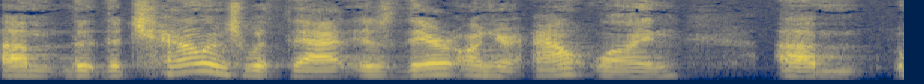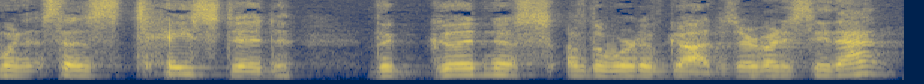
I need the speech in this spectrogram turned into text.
Um, the, the challenge with that is there on your outline um, when it says tasted the goodness of the Word of God. Does everybody see that?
